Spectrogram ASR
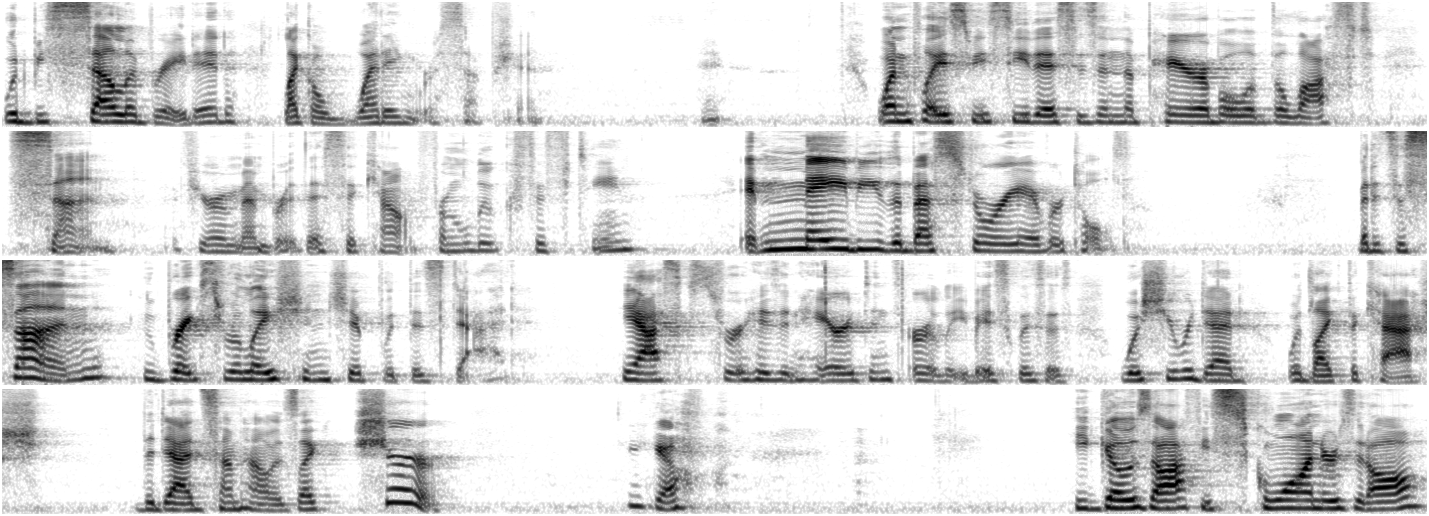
would be celebrated like a wedding reception. Right? One place we see this is in the parable of the lost son, if you remember this account from Luke 15. It may be the best story ever told. But it's a son who breaks relationship with his dad. He asks for his inheritance early. Basically says, Wish you were dead, would like the cash. The dad somehow is like, Sure. Here you go. He goes off, he squanders it all,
